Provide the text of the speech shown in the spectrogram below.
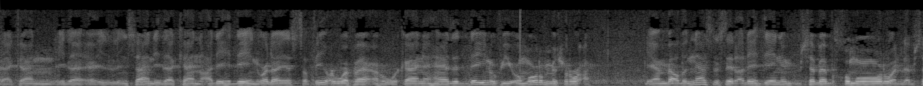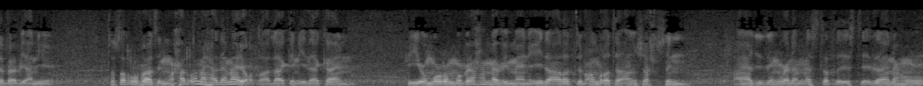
إذا كان إذا الإنسان إذا كان عليه دين ولا يستطيع وفاءه وكان هذا الدين في أمور مشروعة لأن بعض الناس يصير عليه دين بسبب خمور ولا بسبب يعني تصرفات محرمة هذا ما يعطى لكن إذا كان في أمور مباحة ما في مانع. إذا أردت العمرة عن شخص عاجز ولم أستطع استئذانه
